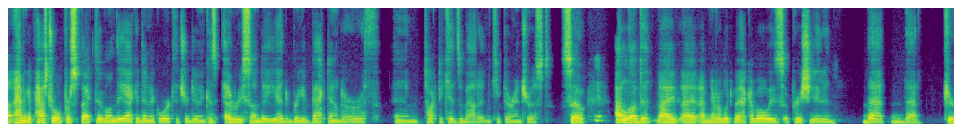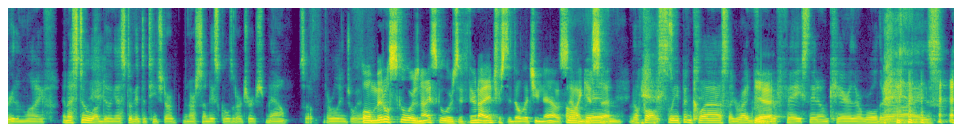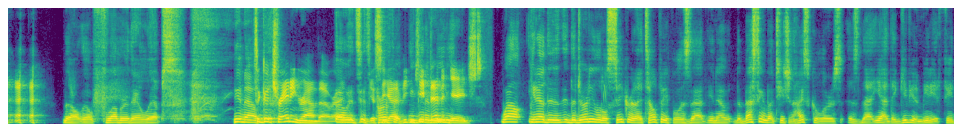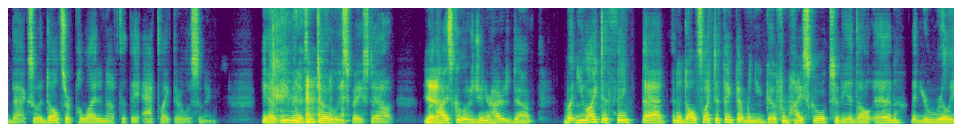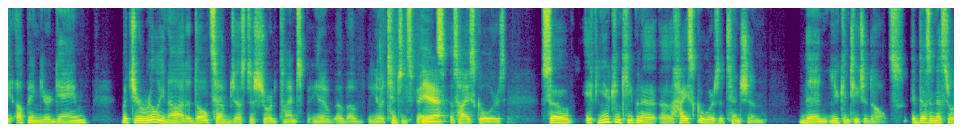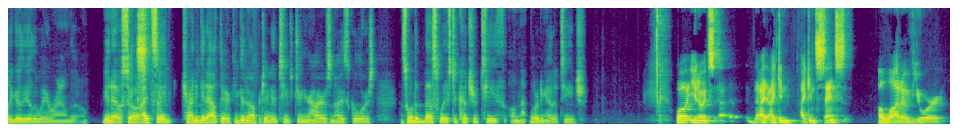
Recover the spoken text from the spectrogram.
uh, having a pastoral perspective on the academic work that you're doing. Because every Sunday you had to bring it back down to earth and talk to kids about it and keep their interest. So Yeah. I loved it. I, I I've never looked back. I've always appreciated that that period in life, and I still love doing it. I still get to teach our in our Sunday schools at our church now, so I really enjoy it. well, middle schoolers and high schoolers, if they're not interested, they'll let you know. So oh I guess uh, they'll fall asleep in class, like right in front Yeah. of your face. They don't care. They'll roll their eyes. they'll they'll flubber their lips. you know, it's a good training ground, though, right? Oh, it's- it's guess you got- perfect. if you can You keep them engaged. Well, you know, the the dirty little secret I tell people is that, you know, the best thing about teaching high schoolers is that yeah, they give you immediate feedback. So adults are polite enough that they act like they're listening. You know, even if they're totally spaced out. But Yeah. high schoolers, junior hires don't. but you like to think that, and adults like to think that when you go from high school to the adult ed, that you're really upping your game, but you're really not. Adults have just as short a time, sp- you know, of, of you know attention spans Yeah. as high schoolers. So if you can keep an, a, a high schooler's attention, then you can teach adults. It doesn't necessarily go the other way around, though. You know, so I'd say try to get out there. If you get an opportunity to teach junior hires and high schoolers, that's one of the best ways to cut your teeth on learning how to teach. Well, you know, it's uh, I, I can I can sense a lot of your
